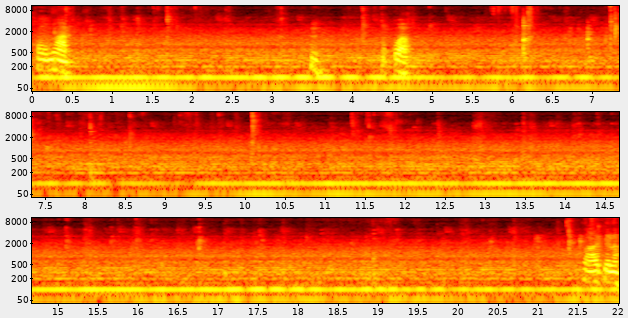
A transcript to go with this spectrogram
ใส่หยอดอืมตะ กวาดลายไปนะ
